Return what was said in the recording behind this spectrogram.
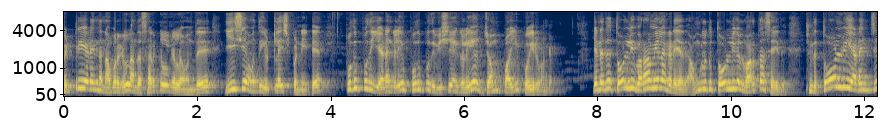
வெற்றி அடைந்த நபர்கள் அந்த சர்க்கிள்களை வந்து ஈஸியாக வந்து யூட்டிலைஸ் பண்ணிவிட்டு புது புது இடங்களையும் புது புது விஷயங்களையும் ஜம்ப் ஆகி போயிடுவாங்க என்னது தோல்வி வராமையெல்லாம் கிடையாது. அவங்களுக்கு தோல்விகள் வரத்தான் செய்யுது. இந்த தோல்வி அடைஞ்சு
